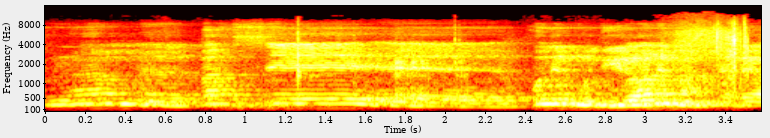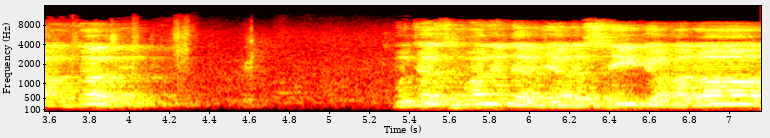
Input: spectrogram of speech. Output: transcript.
کنم بحث خود مدیران منطقه آزاده متاسفانه در جلسه ای که حالا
